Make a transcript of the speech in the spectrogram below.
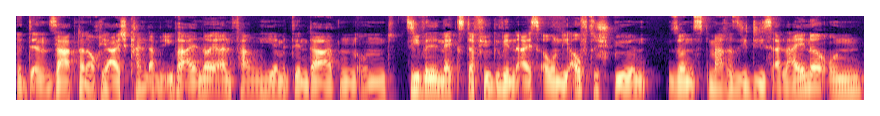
dann sagt dann auch, ja, ich kann damit überall neu anfangen hier mit den Daten und sie will Max dafür gewinnen, Ice Only aufzuspüren, sonst mache sie dies alleine und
